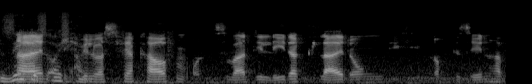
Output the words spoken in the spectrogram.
seht Nein, es euch ich an. will was verkaufen und zwar die Lederkleidung, noch gesehen habe.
